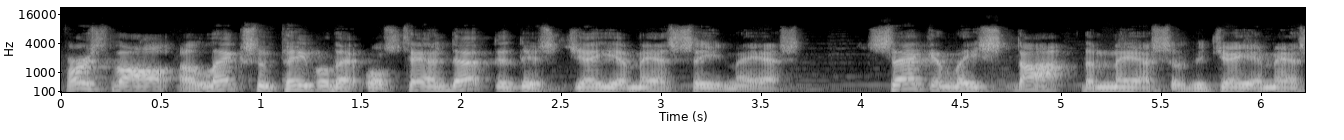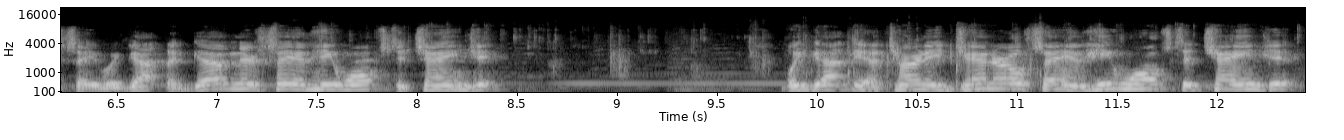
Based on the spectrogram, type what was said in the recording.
first of all, elect some people that will stand up to this JMSC mess. Secondly, stop the mess of the JMSC. We've got the governor saying he wants to change it. We've got the attorney general saying he wants to change it.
